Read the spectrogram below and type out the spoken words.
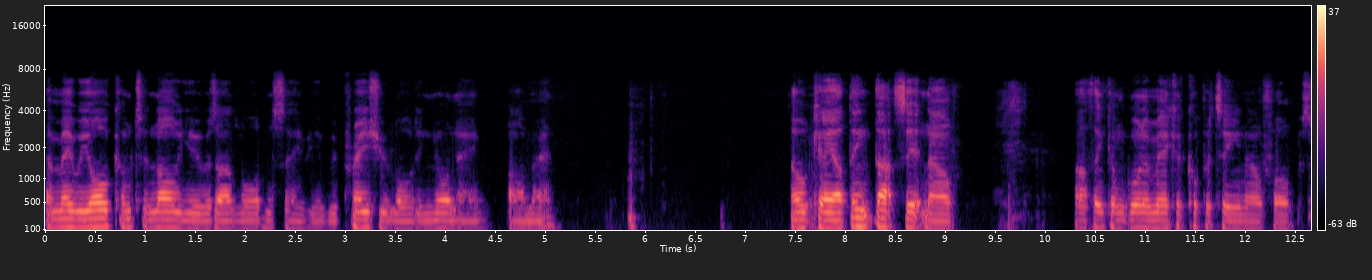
And may we all come to know you as our Lord and Savior. We praise you, Lord, in your name. Amen. Okay, I think that's it now. I think I'm going to make a cup of tea now, folks.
